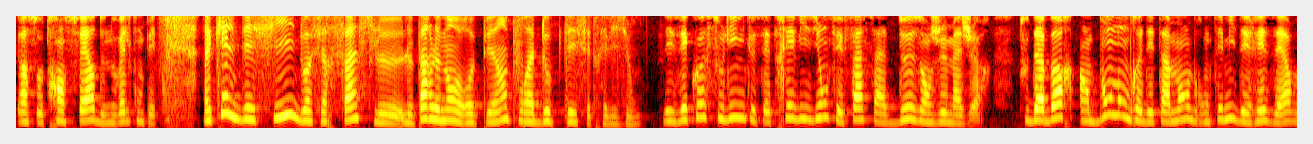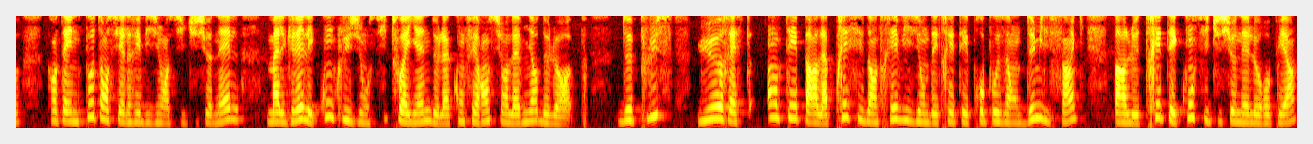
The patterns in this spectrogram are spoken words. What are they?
grâce au transfert de nouvelles compétences. À quel défi doit faire face le, le Parlement européen pour adopter cette révision? Les échos soulignent que cette révision fait face à deux enjeux majeurs. Tout d'abord, un bon nombre d'États membres ont émis des réserves quant à une potentielle révision institutionnelle, malgré les conclusions citoyennes de la conférence sur l'avenir de l'Europe. De plus, l'UE reste hantée par la précédente révision des traités proposés en 2005 par le traité constitutionnel européen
